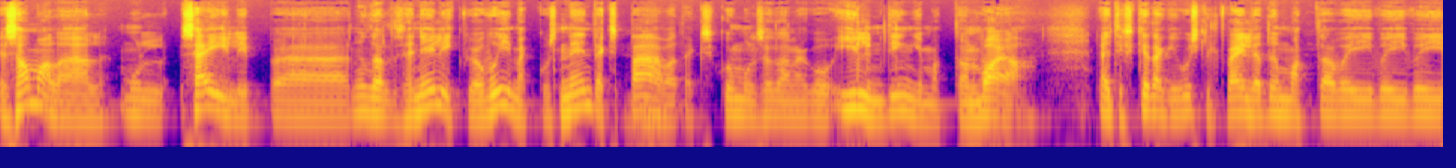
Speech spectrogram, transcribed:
ja samal ajal mul säilib äh, nõnda öelda see nelikveo võimekus nendeks päevadeks, kui mul seda nagu ilmtingimata on vaja. näiteks kedagi kuskilt välja tõmmata või, või, või,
